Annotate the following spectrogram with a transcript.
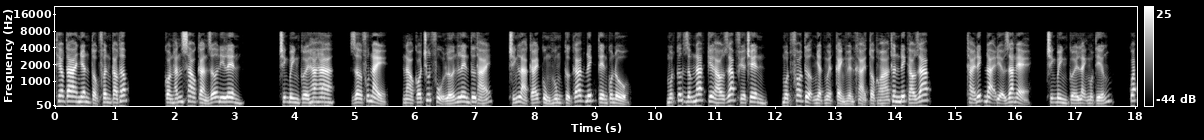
theo ta nhân tộc phân cao thấp. Còn hắn sao cản rỡ đi lên. Trịnh Bình cười ha ha, giờ phút này, nào có chút phủ lớn lên tư thái, chính là cái cùng hung cực các đích tên côn đồ. Một cước giấm nát kia áo giáp phía trên, một pho tượng nhật nguyệt cảnh huyền khải tộc hóa thân đích áo giáp. Thải đích đại địa ra nẻ, Trịnh Bình cười lạnh một tiếng, quắc,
